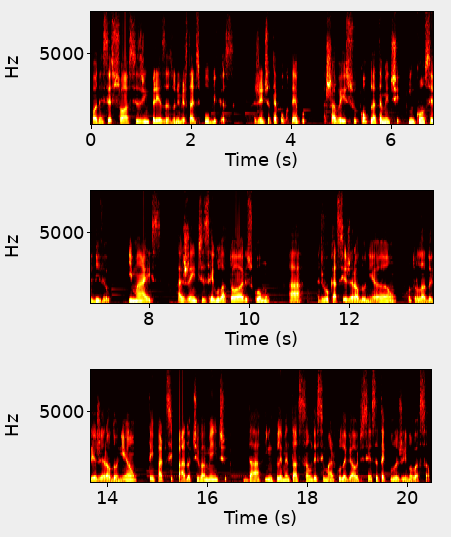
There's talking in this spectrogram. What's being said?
podem ser sócias de empresas, universidades públicas. A gente até pouco tempo achava isso completamente inconcebível. E mais, agentes regulatórios como a Advocacia Geral da União, Controladoria Geral da União, tem participado ativamente da implementação desse marco legal de ciência, tecnologia e inovação,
